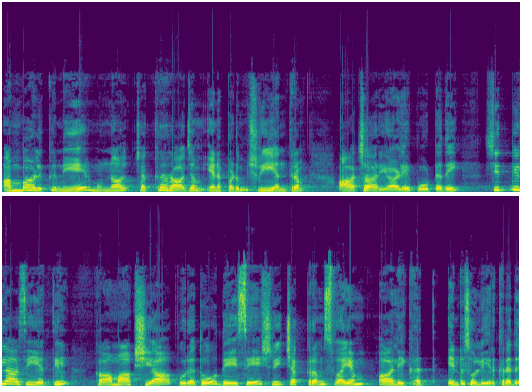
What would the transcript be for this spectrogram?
அம்பாளுக்கு நேர் முன்னால் சக்கரராஜம் எனப்படும் ஸ்ரீயந்திரம். ஆச்சாரியாளே போட்டதை சித்விலாசியத்தில் காமாக்ஷியா புரதோ தேசே ஸ்ரீசக்கரம் ஸ்வயம் ஆலிகத் என்று சொல்லியிருக்கிறது.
